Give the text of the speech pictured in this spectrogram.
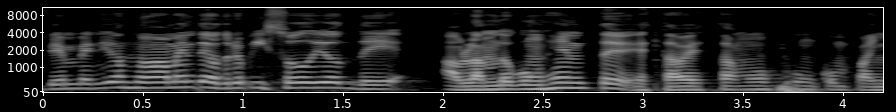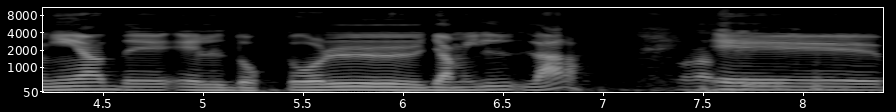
Bienvenidos nuevamente a otro episodio de Hablando con Gente. Esta vez estamos con compañía del doctor Yamil Lara. Eh,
